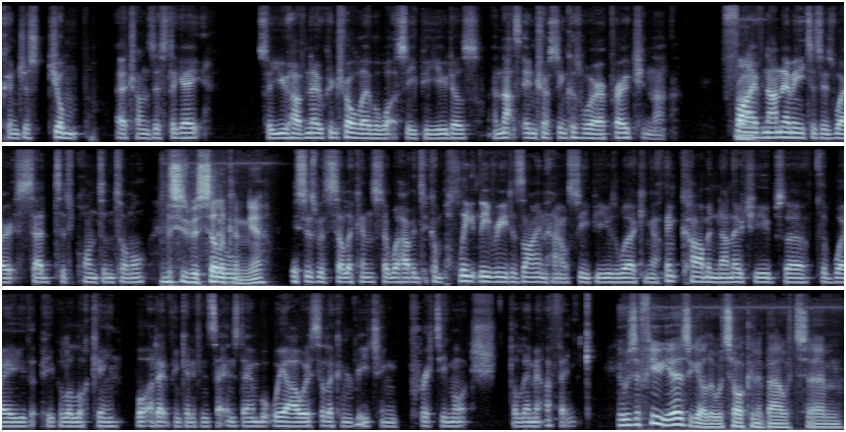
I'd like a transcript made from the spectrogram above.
can just jump a transistor gate. So you have no control over what a CPU does. And that's interesting because we're approaching that. Five nanometers is where it's said to quantum tunnel. This is with silicon, yeah. This is with silicon, so we're having to completely redesign how CPUs are working. I think carbon nanotubes are the way that people are looking, but I don't think anything's set in stone. But we are with silicon reaching pretty much the limit, I think. It was a few years ago they were talking about. Um,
